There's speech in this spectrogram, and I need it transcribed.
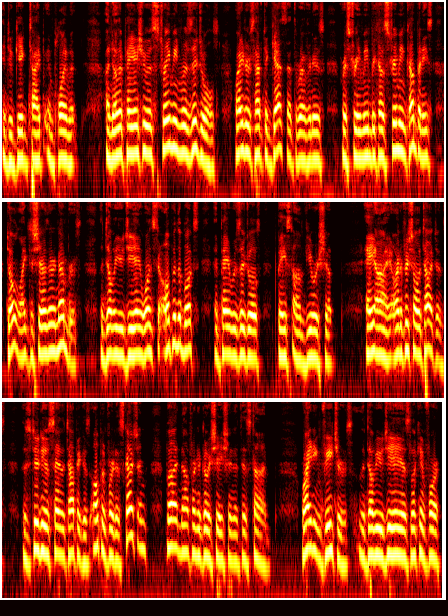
into gig type employment. Another pay issue is streaming residuals. Writers have to guess at the revenues for streaming because streaming companies don't like to share their numbers. The WGA wants to open the books and pay residuals based on viewership. AI, artificial intelligence. The studios say the topic is open for discussion, but not for negotiation at this time. Writing features. The WGA is looking for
